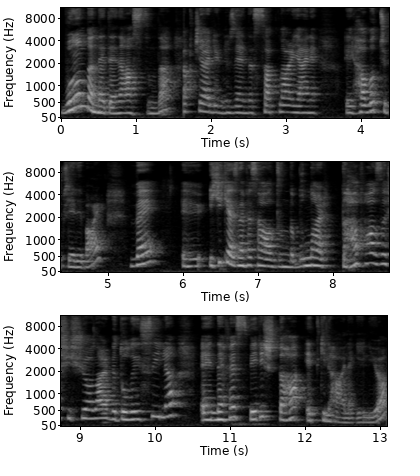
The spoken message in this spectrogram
Bunun da nedeni aslında akciğerlerin üzerinde saklar yani e, hava tüpleri var ve e, iki kez nefes aldığında bunlar daha fazla şişiyorlar ve dolayısıyla e, nefes veriş daha etkili hale geliyor.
